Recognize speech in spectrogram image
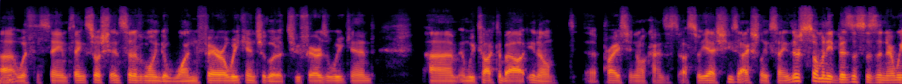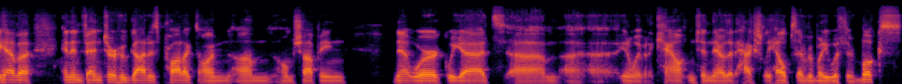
uh, Mhm. with the same thing. So she, instead of going to one fair a weekend, she'll go to two fairs a weekend. Um, and we talked about you know uh, pricing, all kinds of stuff. So yeah, she's actually saying there's so many businesses in there. We have a an inventor who got his product on um, Home Shopping Network. We got um, uh, uh, you know we have an accountant in there that actually helps everybody with their books.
